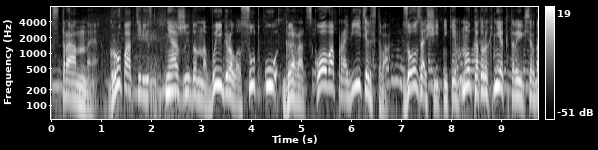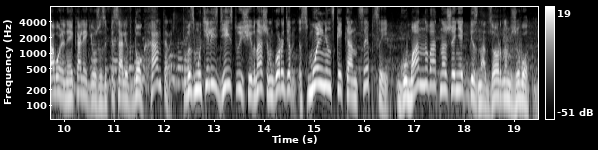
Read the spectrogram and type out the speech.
странное. Группа активистов неожиданно выиграла суд у городского правительства. Зоозащитники, ну, которых некоторые их сердовольные коллеги уже записали в дог-хантеры, возмутились действующей в нашем городе смольнинской концепцией гуманного отношения к безнадзорным животным.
